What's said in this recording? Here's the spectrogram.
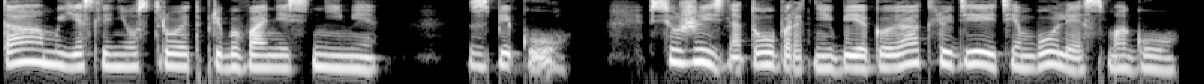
там, если не устроят пребывание с ними, сбегу. Всю жизнь от оборотней бегаю, а от людей тем более смогу.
